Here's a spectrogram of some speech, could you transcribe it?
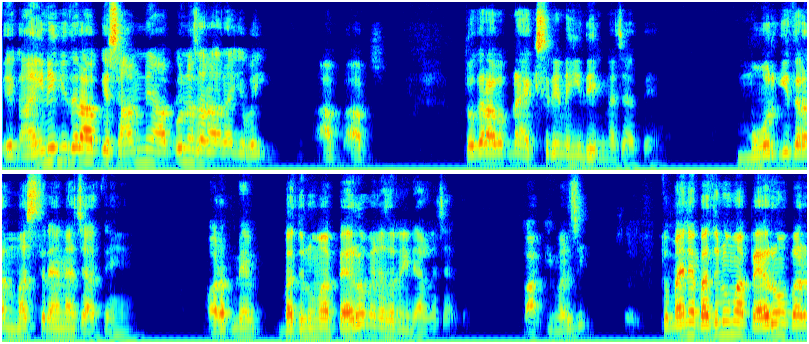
एक आईने की तरह आपके सामने आपको नज़र आ रहा है कि भाई आप आप तो अगर आप अपना एक्सरे नहीं देखना चाहते हैं, मोर की तरह मस्त रहना चाहते हैं और अपने बदनुमा पैरों में नज़र नहीं डालना चाहते तो आपकी मर्ज़ी। तो मैंने बदनुमा पैरों पर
